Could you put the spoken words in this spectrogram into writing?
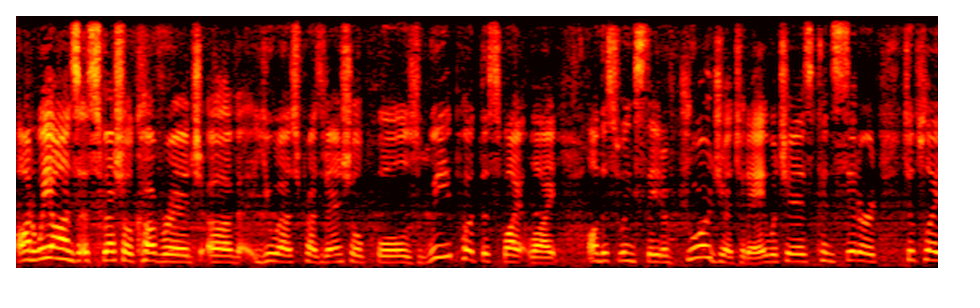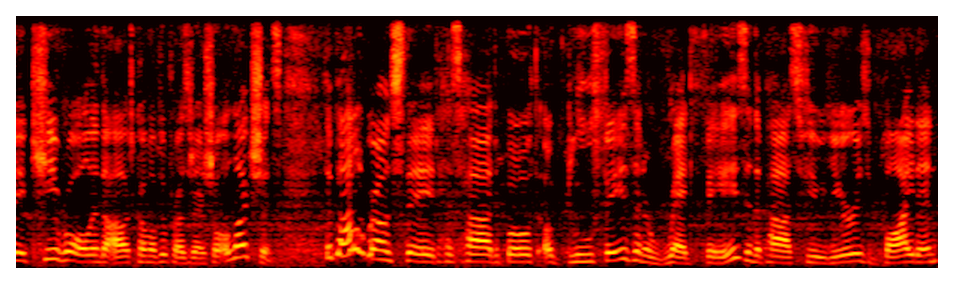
On WION's special coverage of U.S. presidential polls, we put the spotlight on the swing state of Georgia today, which is considered to play a key role in the outcome of the presidential elections. The battleground state has had both a blue phase and a red phase in the past few years. Biden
